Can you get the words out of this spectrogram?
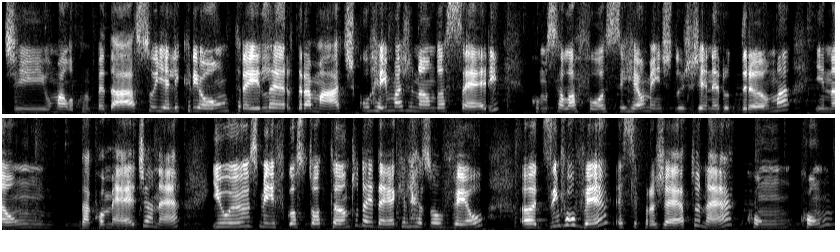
de O Maluco no Pedaço e ele criou um trailer dramático reimaginando a série como se ela fosse realmente do gênero drama e não da comédia, né? E o Will Smith gostou tanto da ideia que ele resolveu uh, desenvolver esse projeto, né, com, com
